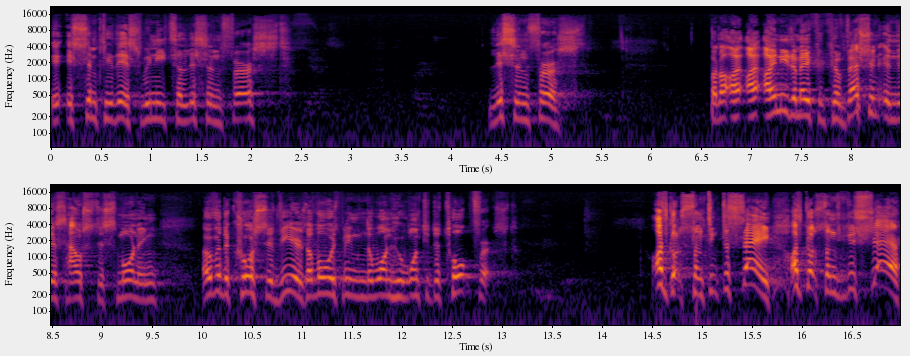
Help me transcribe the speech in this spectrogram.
is simply this we need to listen first. Listen first. But I, I, I, need to make a confession in this house this morning. Over the course of years, I've always been the one who wanted to talk first. I've got something to say. I've got something to share.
